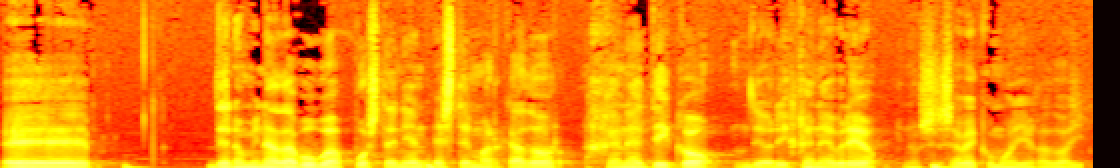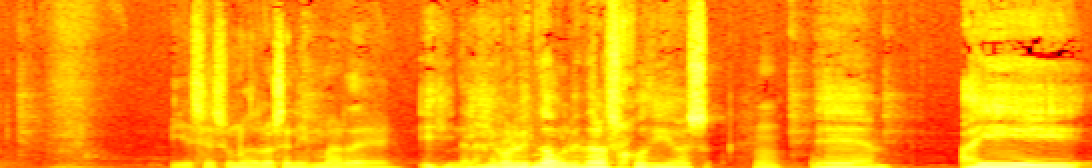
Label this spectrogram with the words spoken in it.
eh, denominada buba, pues tenían este marcador genético de origen hebreo y no se sabe cómo ha llegado allí. Y ese es uno de los enigmas de, Y, de la y volviendo, volviendo a los judíos, Mm. eh, ¿hay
